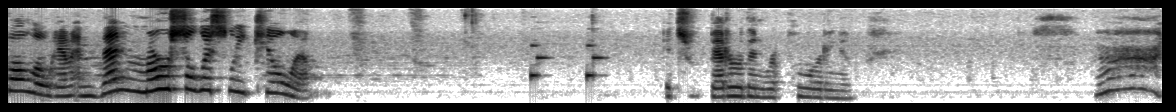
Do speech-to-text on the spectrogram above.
follow him and then mercilessly kill him. It's better than reporting him. Ah,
